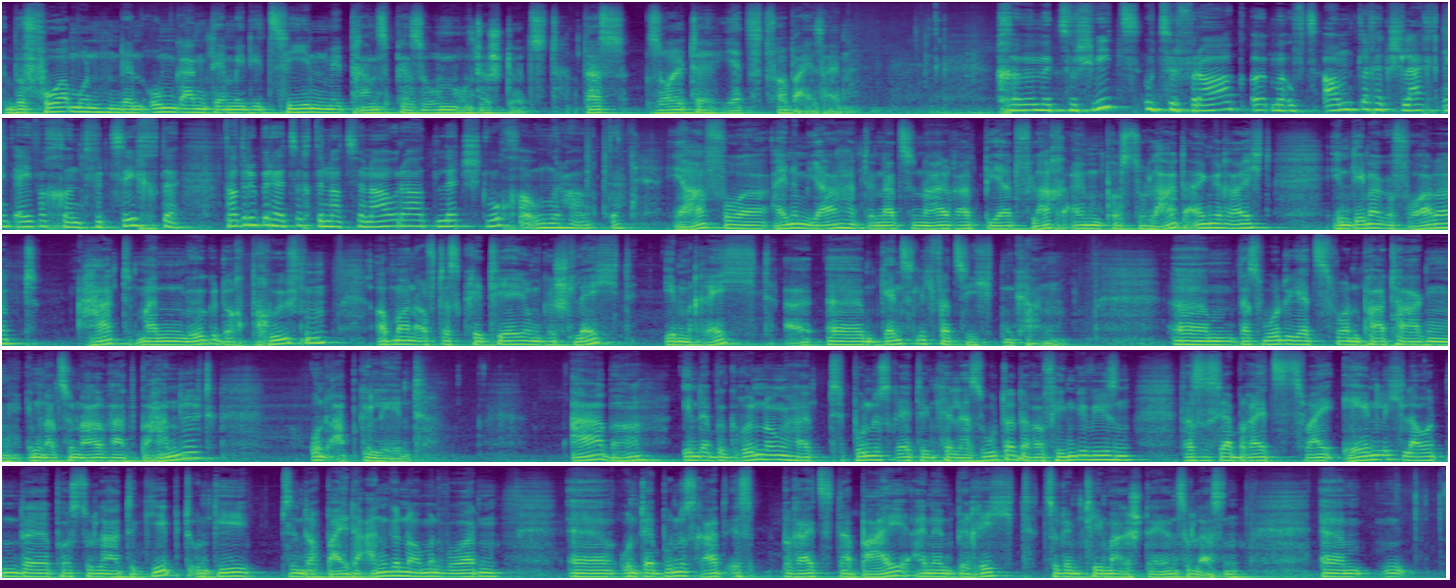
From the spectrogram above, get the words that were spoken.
bevormundenden Umgang der Medizin mit Transpersonen unterstützt. Das sollte jetzt vorbei sein. Kommen wir zur Schweiz und zur Frage, ob man auf das amtliche Geschlecht nicht einfach verzichten könnte. Darüber hat sich der Nationalrat letzte Woche unterhalten. Ja, vor einem Jahr hat der Nationalrat Beat Flach ein Postulat eingereicht, in dem er gefordert hat, man möge doch prüfen, ob man auf das Kriterium Geschlecht im Recht äh, äh gänzlich verzichten kann. Ähm, das wurde jetzt vor ein paar Tagen im Nationalrat behandelt und abgelehnt. Aber in der Begründung hat Bundesrätin Keller-Sutter darauf hingewiesen, dass es ja bereits zwei ähnlich lautende Postulate gibt und die sind auch beide angenommen worden. Äh, und der Bundesrat ist bereits dabei, einen Bericht zu dem Thema erstellen zu lassen.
